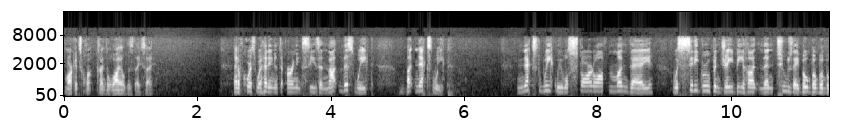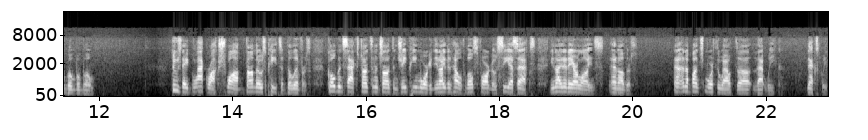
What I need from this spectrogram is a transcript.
market's qu- kind of wild, as they say. And of course, we're heading into earnings season, not this week, but next week. Next week, we will start off Monday with Citigroup and JB Hunt, and then Tuesday, boom, boom, boom, boom, boom, boom, boom. Tuesday, BlackRock, Schwab, Domino's Pizza delivers. Goldman Sachs, Johnson & Johnson, JP Morgan, United Health, Wells Fargo, CSX, United Airlines, and others. And a bunch more throughout uh, that week, next week.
